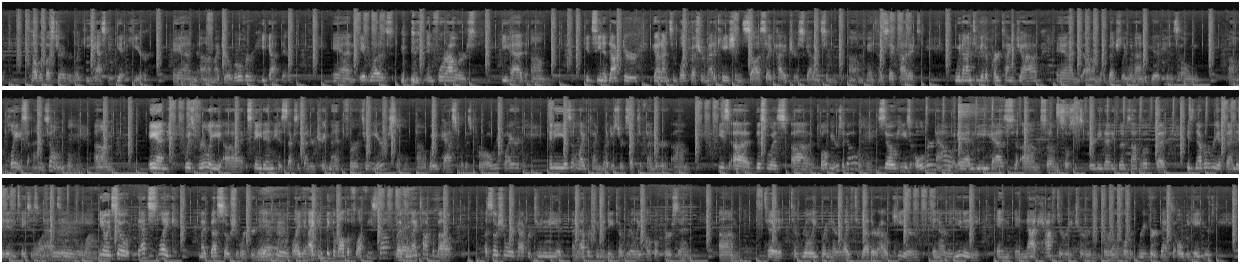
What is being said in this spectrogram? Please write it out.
tell the bus driver, like, he has to get here. And um, I drove over, he got there. And it was in four hours, he had um, he had seen a doctor, got on some blood pressure medication, saw a psychiatrist, got on some um, antipsychotics, went on to get a part-time job, and um, eventually went on to get his own um, place on his own. Mhm. Um, and was really uh, stayed in his sex offender treatment for three years, Mhm. uh, way past what his parole required. And he is a lifetime registered sex offender. Um, he's uh, this was uh, 12 years ago, Mhm. so he's older now, and he has um, some social security that he lives off of, but he's never reoffended, and he takes his Wow. meds, and Mm. Wow. you know, and so that's like my best social worker day. Yeah. Mhm. Like yeah. I can think of all the fluffy stuff, but when I talk about a social work opportunity, a, an opportunity to really help a person, um, to to really bring their life together out here in our community, and and not have to return or revert, revert back to old behaviors,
